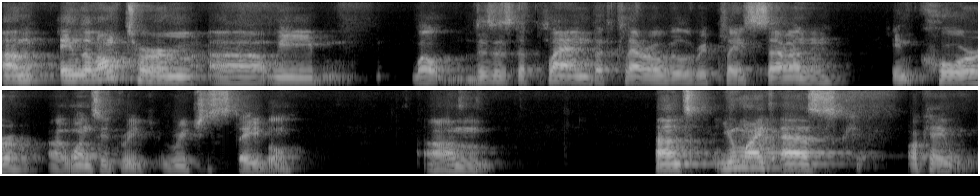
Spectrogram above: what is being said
Um, in the long term, uh, we, well, this is the plan that Claro will replace 7 in core uh, once it re reaches stable. Um, and you might ask, okay,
